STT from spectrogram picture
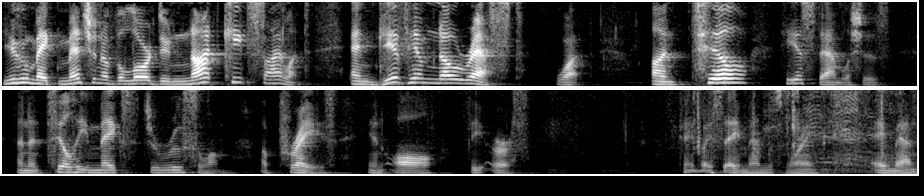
You who make mention of the Lord, do not keep silent and give him no rest. What? until he establishes and until he makes Jerusalem a praise in all the earth. Can anybody say amen this morning? Amen.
